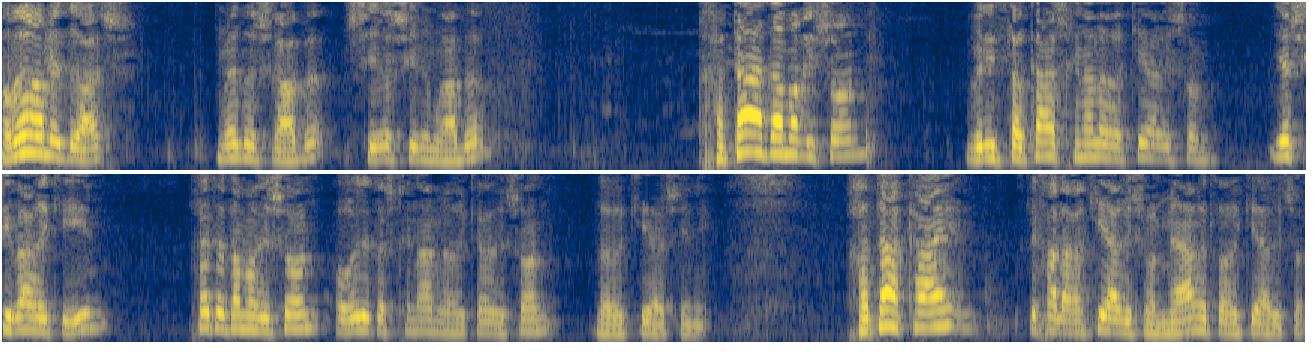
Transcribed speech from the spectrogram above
אומר המדרש, מדרש רבה, שיר השירים רבה, חטא האדם הראשון ונסתלקה השכינה לרקיע הראשון. יש שבעה רקיעים, חטא האדם הראשון הוריד את השכינה מהרקיע הראשון לרקיע השני. חטא קין, סליחה, לרקיע הראשון, מהארץ לרקיע הראשון.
